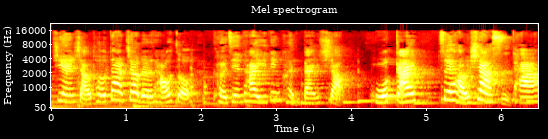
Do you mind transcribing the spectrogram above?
既然小偷大叫着逃走，可见他一定很胆小，活该，最好吓死他。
